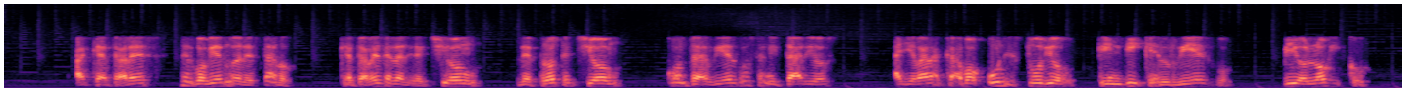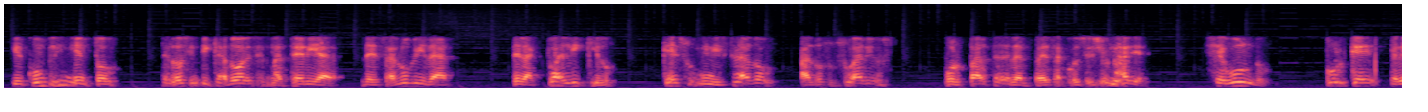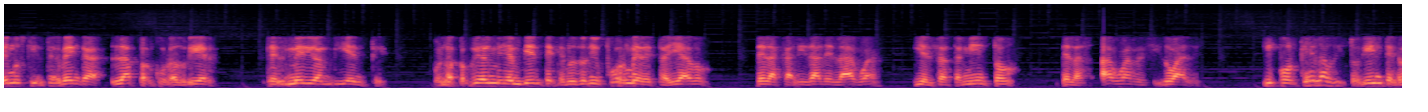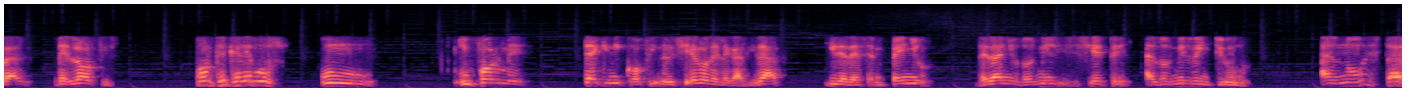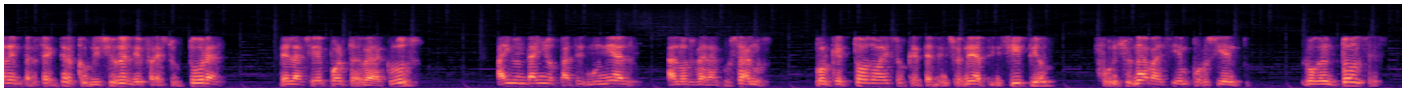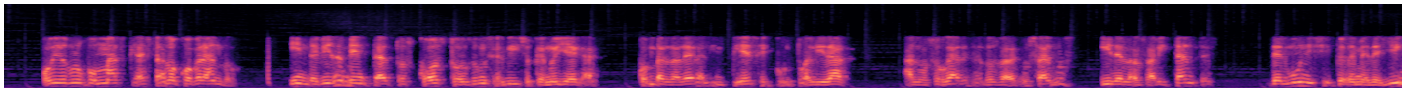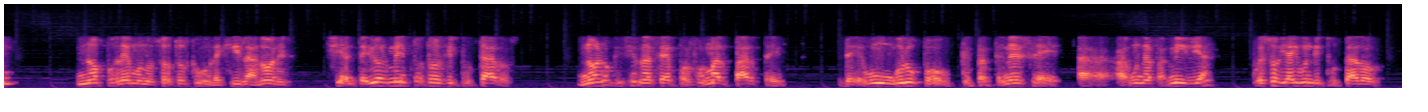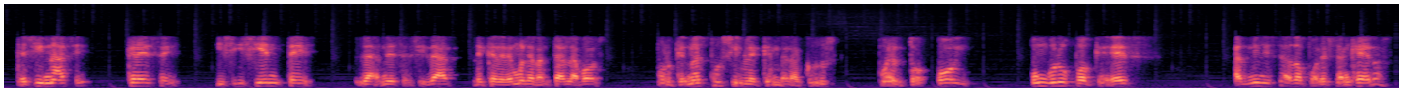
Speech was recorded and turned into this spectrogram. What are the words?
a que a través del gobierno del Estado, que a través de la Dirección de Protección contra Riesgos Sanitarios, a llevar a cabo un estudio que indique el riesgo biológico y el cumplimiento de los indicadores en materia de salubridad del actual líquido que es suministrado a los usuarios por parte de la empresa concesionaria. Segundo, porque queremos que intervenga la Procuraduría del Medio Ambiente, con la Procuraduría del Medio Ambiente que nos dé un informe detallado de la calidad del agua y el tratamiento de las aguas residuales. ¿Y por qué la auditoría integral del ORFIS? Porque queremos un informe técnico financiero de legalidad y de desempeño del año 2017 al 2021 al no estar en perfectas condiciones de infraestructura de la ciudad de Puerto de Veracruz, hay un daño patrimonial a los veracruzanos, porque todo eso que te mencioné al principio funcionaba al 100%. Luego entonces, hoy el grupo más que ha estado cobrando indebidamente altos costos de un servicio que no llega con verdadera limpieza y puntualidad a los hogares de los veracruzanos y de los habitantes del municipio de Medellín, no podemos nosotros como legisladores, si anteriormente otros diputados no lo quisieron hacer por formar parte de un grupo que pertenece a, una familia, pues hoy hay un diputado que sí nace, crece y sí siente la necesidad de que debemos levantar la voz, porque no es posible que en Veracruz, Puerto, hoy un grupo que es administrado por extranjeros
